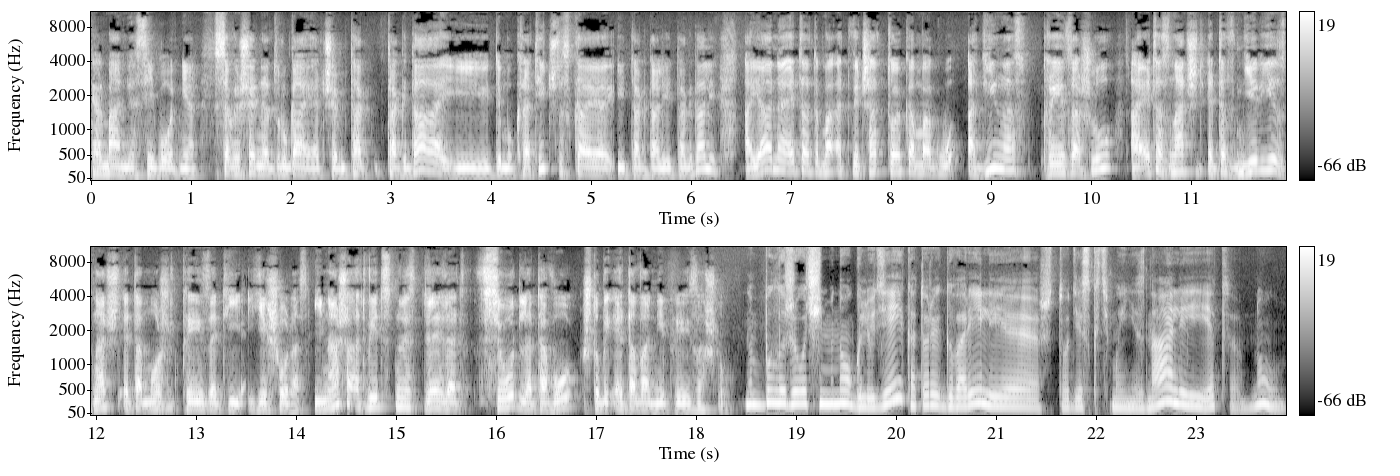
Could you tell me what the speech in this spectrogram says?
Германия сегодня совершенно другая, чем так, тогда, и демократическая, и так далее, и так далее. А я на это отвечать только могу. Один раз произошло, а это значит, это в мире, значит, это может произойти еще раз. И наша ответственность делать все для того, чтобы этого не произошло. Но было же очень много людей, которые говорили, что, дескать, мы не знали, и это, ну,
